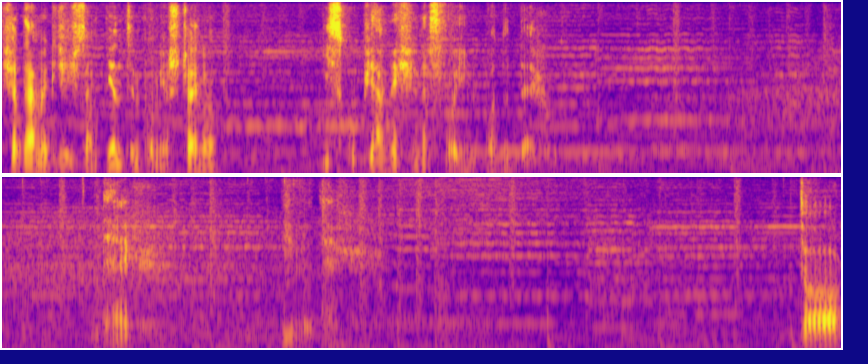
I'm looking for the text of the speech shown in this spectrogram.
siadamy gdzieś w zamkniętym pomieszczeniu i skupiamy się na swoim oddechu. Wdech i wydech. To,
